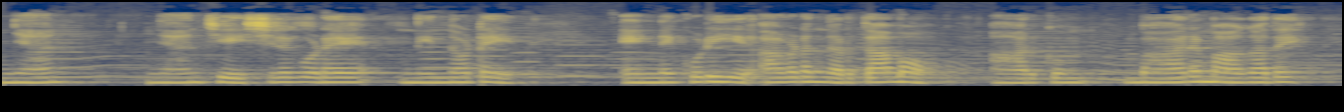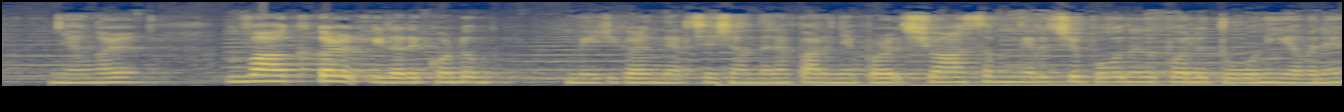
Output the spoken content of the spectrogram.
ഞാൻ ഞാൻ ചേച്ചിയുടെ കൂടെ നിന്നോട്ടെ. എന്നെ കൂടി അവിടെ നിർത്താമോ? ആർക്കും ഭാരമാകാതെ. ഞങ്ങൾ വാക്കുകൾ ഇടറിക്കൊണ്ടും മിഴികൾ നിറച്ച ചന്ദന പറഞ്ഞപ്പോൾ ശ്വാസം നിറച്ചു പോകുന്നത് പോലെ തോന്നി അവന്.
